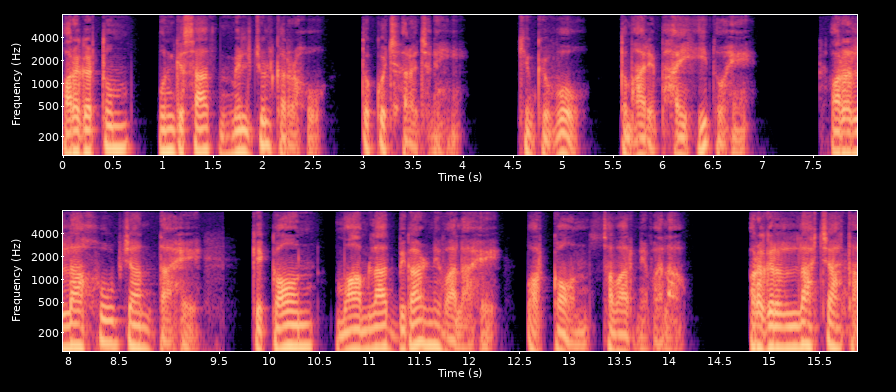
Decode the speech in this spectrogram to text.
और अगर तुम उनके साथ मिलजुल कर रहो तो कुछ हरज नहीं, क्योंकि वो तुम्हारे भाई ही तो हैं। और अल्लाह खूब जानता है कि कौन मामलात बिगाड़ने वाला है और कौन संवारने वाला। और अगर अल्लाह चाहता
